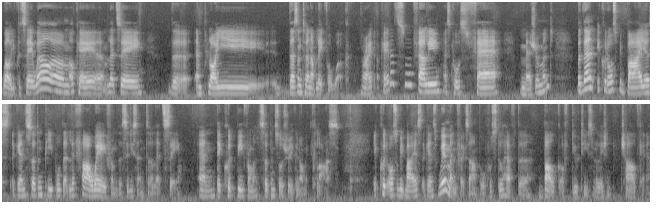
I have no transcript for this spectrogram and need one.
Well, you could say, well, um, okay, um, let's say the employee doesn't turn up late for work, right? Okay, that's fairly, I suppose, fair measurement. But then it could also be biased against certain people that live far away from the city center, let's say, and they could be from a certain socioeconomic class. It could also be biased against women, for example, who still have the bulk of duties in relation to childcare.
